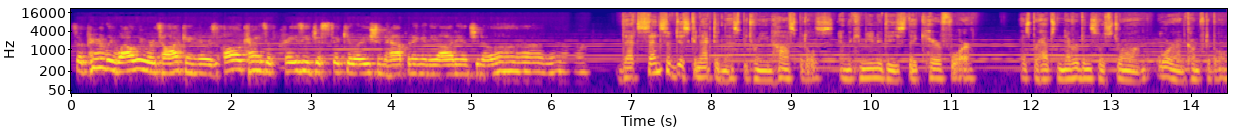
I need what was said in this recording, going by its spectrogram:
So apparently, while we were talking, there was all kinds of crazy gesticulation happening in the audience. You know, uh, that sense of disconnectedness between hospitals and the communities they care for has perhaps never been so strong or uncomfortable.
